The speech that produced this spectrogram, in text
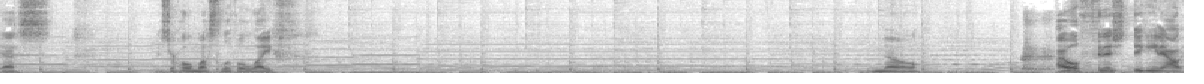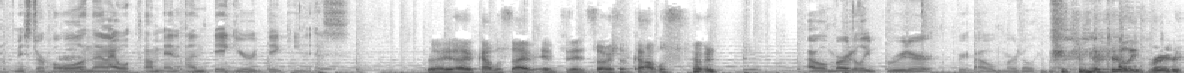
Yes. Mr. Hole must live a life. No. I will finish digging out Mr. Hole and then I will come and undig your digginess. Right, I have cobblestone. I have infinite source of cobblestone. I will murderly brooder. br- Oh, murderly. really brooder.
